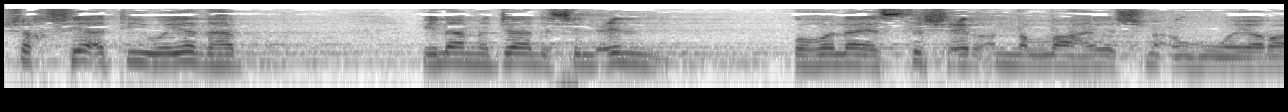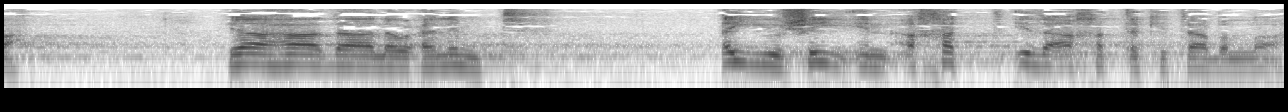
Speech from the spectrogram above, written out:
شخص يأتي ويذهب إلى مجالس العلم وهو لا يستشعر أن الله يسمعه ويراه. يا هذا لو علمت أي شيء أخذت إذا أخذت كتاب الله.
